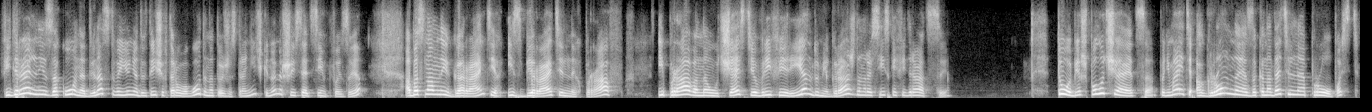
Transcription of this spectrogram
федеральные законы от 12 июня 2002 года на той же страничке, номер 67 ФЗ, об основных гарантиях избирательных прав и права на участие в референдуме граждан Российской Федерации. То бишь, получается, понимаете, огромная законодательная пропасть,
